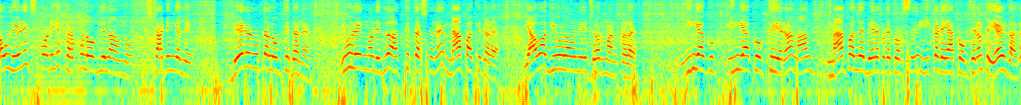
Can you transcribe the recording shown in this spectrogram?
ಅವಳು ಹೇಳಿದ ಸ್ಪಾಟಿಗೆ ಕರ್ಕೊಂಡು ಹೋಗಲಿಲ್ಲ ಅವನು ಸ್ಟಾರ್ಟಿಂಗಲ್ಲಿ ಬೇರೆ ರೂಟಲ್ಲಿ ಹೋಗ್ತಿದ್ದಾನೆ. ಇವಳು ಏನು ಮಾಡಿದ್ಲು? ಹತ್ತಿದ ತಕ್ಷಣ ಮ್ಯಾಪ್ ಹಾಕಿದ್ದಾಳೆ. ಯಾವಾಗ ಇವಳು ಅವನಿಗೆ ಜೋರು ಮಾಡ್ತಾಳೆ? ಹಿಂಗೆ ಯಾಕೆ ಹಿಂಗೆ ಯಾಕೆ ಹೋಗ್ತಿದ್ದೀರಾ? ನಾನು ಮ್ಯಾಪಲ್ಲೇ ಬೇರೆ ಕಡೆ ತೋರಿಸ್ತೀನಿ, ಈ ಕಡೆ ಯಾಕೆ ಹೋಗ್ತೀರಾ ಅಂತ ಹೇಳಿದಾಗ,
